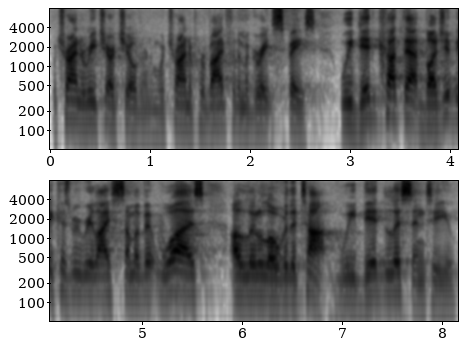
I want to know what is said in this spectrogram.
We're trying to reach our children. We're trying to provide for them a great space. We did cut that budget because we realized some of it was a little over the top. We did listen to you.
